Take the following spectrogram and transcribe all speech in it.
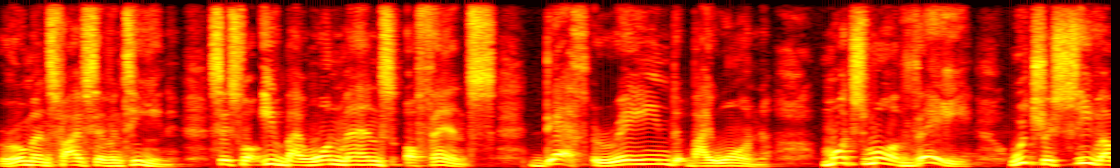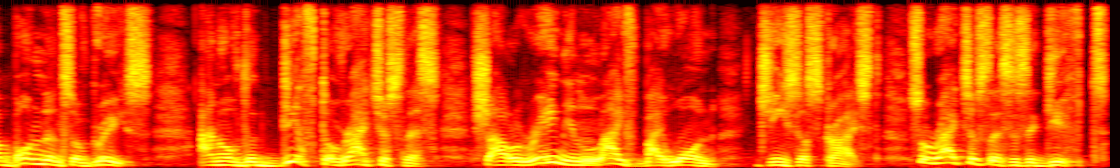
Romans 5:17 says for if by one man's offense death reigned by one much more they which receive abundance of grace and of the gift of righteousness shall reign in life by one Jesus Christ. So righteousness is a gift.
